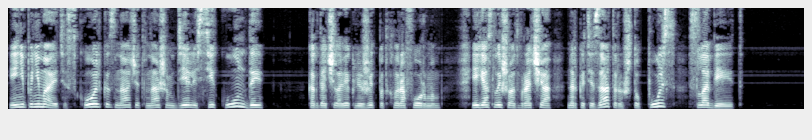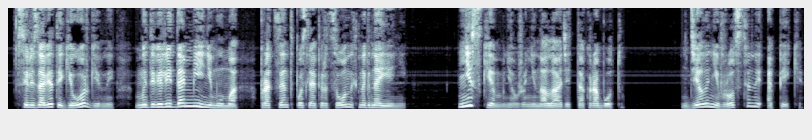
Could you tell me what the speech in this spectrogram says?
и не понимаете, сколько значит в нашем деле секунды, когда человек лежит под хлороформом, и я слышу от врача-наркотизатора, что пульс слабеет. С Елизаветой Георгиевной мы довели до минимума процент послеоперационных нагноений. Ни с кем мне уже не наладить так работу. Дело не в родственной опеке.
